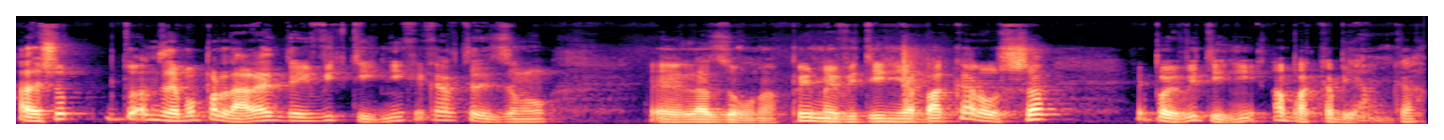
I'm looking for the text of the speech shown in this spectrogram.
adesso andremo a parlare dei vitigni che caratterizzano eh, la zona. Prima i vitigni a bacca rossa e poi i vitigni a bacca bianca.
